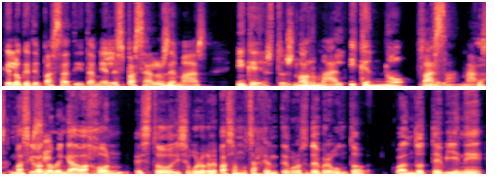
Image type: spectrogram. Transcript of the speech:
que lo que te pasa a ti también les pasa a los demás y que esto es normal y que no pasa nada. Más que cuando venga bajón, esto, y seguro que le pasa a mucha gente, por eso te pregunto, cuando te viene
